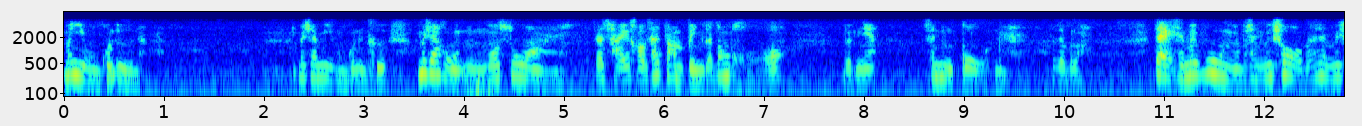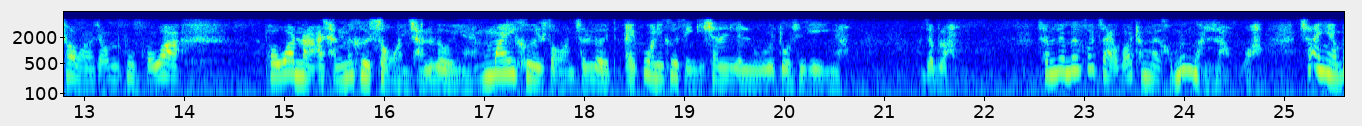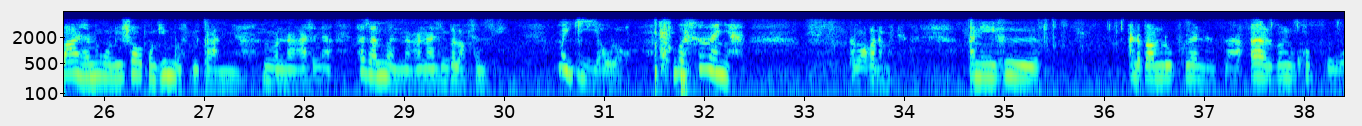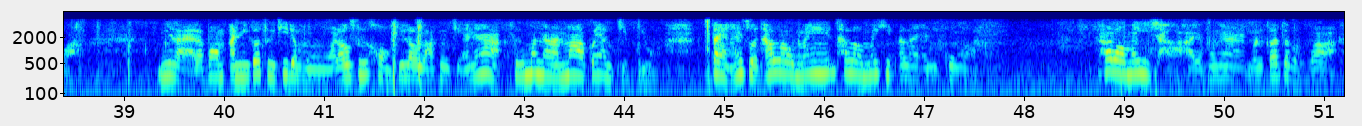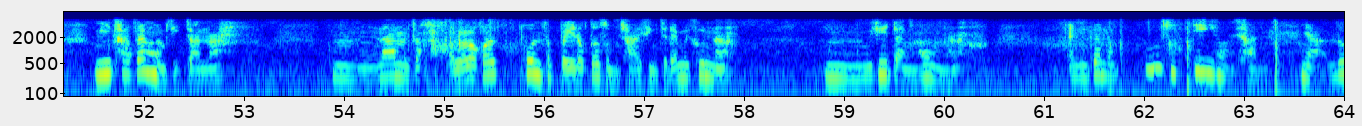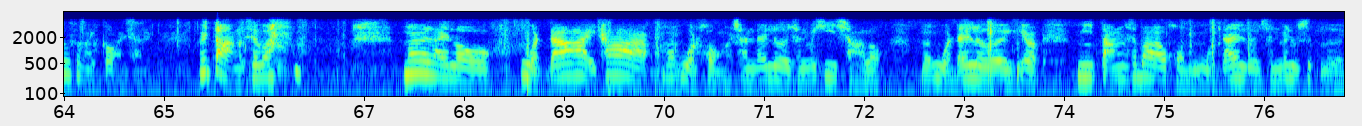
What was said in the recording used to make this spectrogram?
ไม่หยิบของคนอื่นอะไม่ใช่ไม่หยิบของคนอื่นคือ ไม่ใช่ของคนอื่นมั่วซั่วไงจะใช้เขาถ้าจำเป็นก็ต้องขอ แบบเนี้ย ฉันถึงโกรธไงเข้าใจปะล่ะแต่ฉันไม่พูดไงเพราะฉันไม่ชอบเพราะฉันไม่ชอบฉันไม่พูดเพราะว่า เพราะว่านาฉันไม่เคยสอนฉันเลยไงไม่เคยสอนฉันเลย ไอ้พวกนี้คือสิ่งที่ฉันเรียนรู้ด้วยตัวฉันเองไงเข้าใจปะล่ะฉันเลยไม่เข้าใจว่าทำไมเขาไม่เหมือนเราวะใช่ไงบ้านฉันเป็นคนที่ชอบคนที่เหมือนกันไงเหมือนนาฉันเนี่ยถ้าฉันเหมือนนานาฉันก็รักฉันสิ ไม่เกี่ยวหรอกว่าใช่ไงทะเลาะกันทำไมเนี่ยอันนี้คือ อัลบั้มรูปเพื่อนนะจ๊ะเอออัลบั้มรูปครอบครัว มีหลายอัลบั้มอันนี้ก็ซื้อที่เดอะมอลล์เราซื้อของที่เรารักจริงๆอันเนี้ยซื้อมานานมากก็ยังเก็บอยู่ แต่งให้สวยถ้าเราไม่ถ้าเราไม่คิดอะไรอันนี้กงเราถ้าเราไม่อิจฉาใครพูดง่ายมันก็จะแบบว่ามีทาแป้งหอมสีจันนะอืม หน้ามันจะขาวแล้วเราก็พ่นสเปรย์ดรสมชายสิวจะได้ไม่ขึ้นนะอืมวิธีแต่งห้องนะ อันนี้ก็นกคิตตี้ของฉัน เนี่ย รูปสมัยก่อนฉัน ไม่ต่างใช่ปะไม่เป็นไรหรอกอวดได้ ถ้ามาอวดของฉันได้เลย ฉันไม่ขี้ช้าหรอกมาอวดได้เลยแบบมีตังค์ใช่ป่ะเอาของมาอวดได้เลย ฉันไม่รู้สึกเลย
